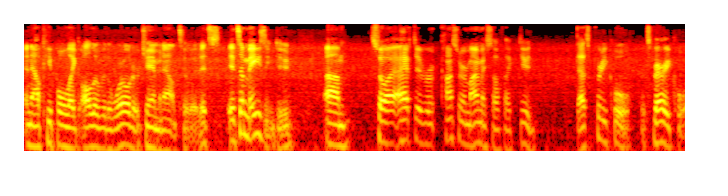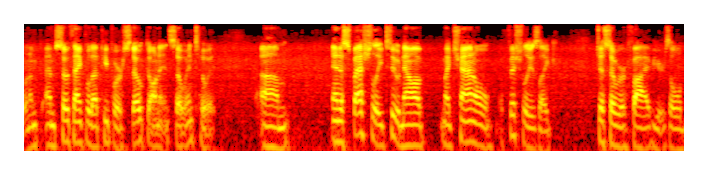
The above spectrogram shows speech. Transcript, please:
and now people like all over the world are jamming out to it. It's it's amazing, dude. Um, so I I have to re- constantly remind myself, like, dude, that's pretty cool. It's very cool, and I'm I'm so thankful that people are stoked on it and so into it. Um, and especially too now my channel officially is like just over five years old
